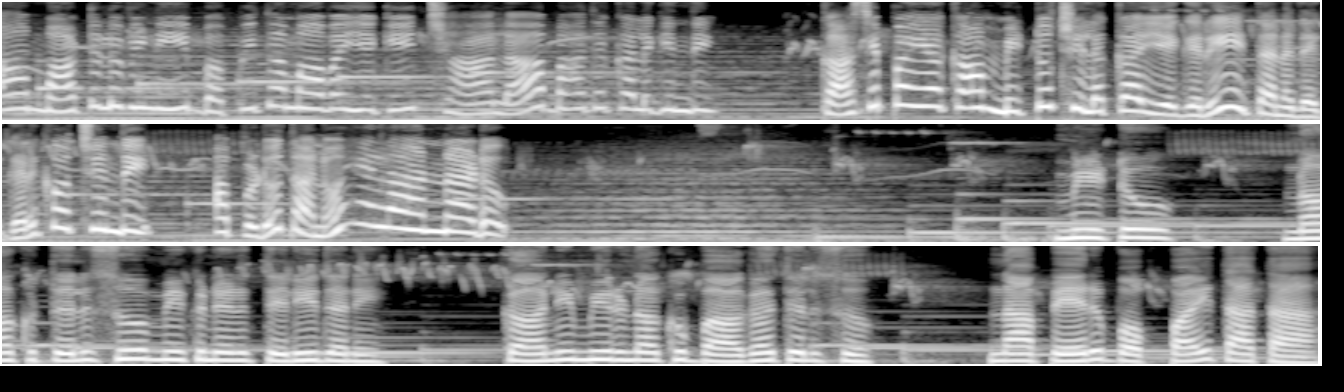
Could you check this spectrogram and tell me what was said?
ఆ మాటలు విని బప్పిత మావయ్యకి చాలా బాధ కలిగింది. కాసిపోయాక మిట్టు చిలక ఎగిరి తన దగ్గరికి వచ్చింది. అప్పుడు తను ఇలా అన్నాడు? మీటు నాకు తెలుసు మీకు నేను తెలియదని కానీ మీరు నాకు బాగా తెలుసు. నా పేరు బొప్పాయి తాత.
